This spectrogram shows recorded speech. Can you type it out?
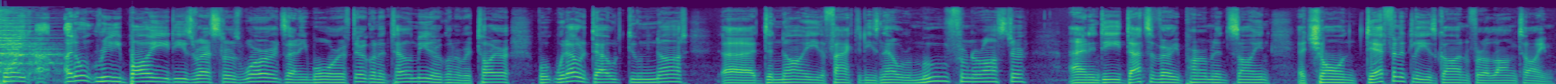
quite. I, I, don't really buy these wrestlers' words anymore. If they're going to tell me they're going to retire, but without a doubt, do not uh, deny the fact that he's now removed from the roster. And indeed, that's a very permanent sign that Shawn definitely is gone for a long time.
